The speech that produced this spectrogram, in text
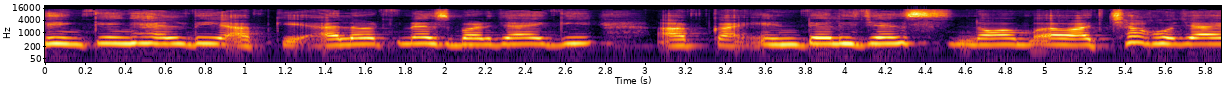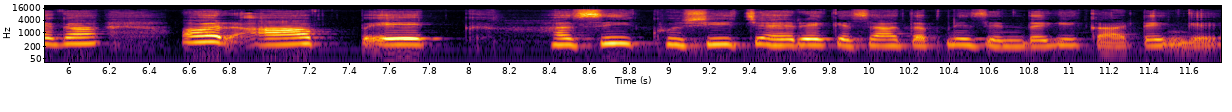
थिंकिंग हेल्दी आपकी अलर्टनेस बढ़ जाएगी, आपका इंटेलिजेंस नॉर्म अच्छा हो जाएगा, और आप एक हँसी खुशी चेहरे के साथ अपनी ज़िंदगी काटेंगे।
